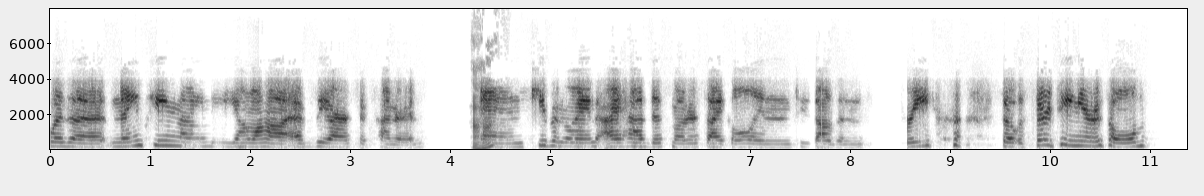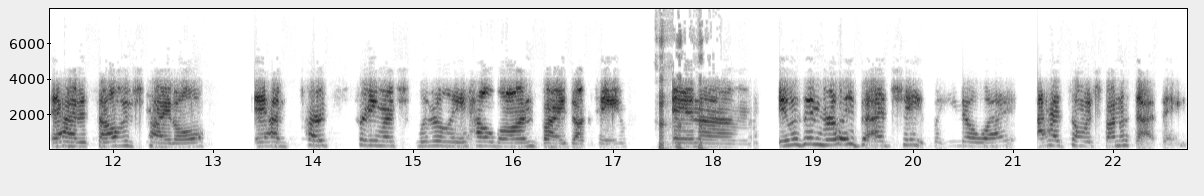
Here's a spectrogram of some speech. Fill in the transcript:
Was a 1990 Yamaha FZR 600. Uh-huh. And keep in mind, I had this motorcycle in 2003, so it was 13 years old. It had a salvage title it had parts pretty much literally held on by duct tape. and um, it was in really bad shape. But you know what? I had so much fun with that thing.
